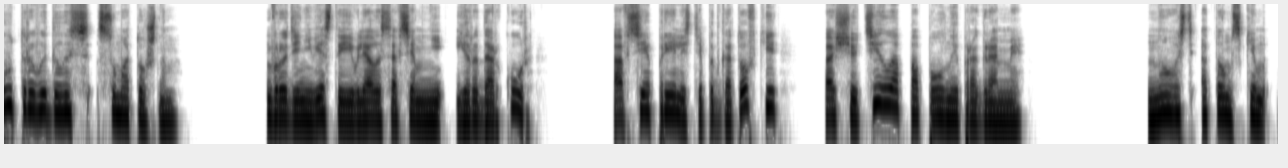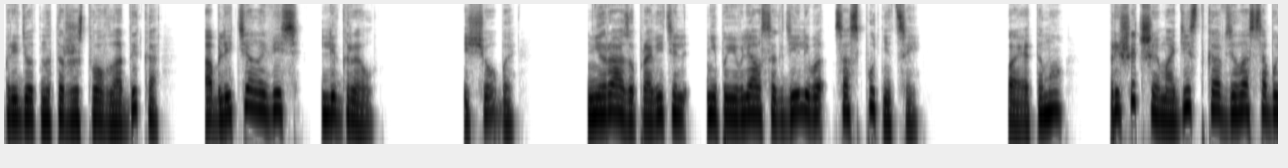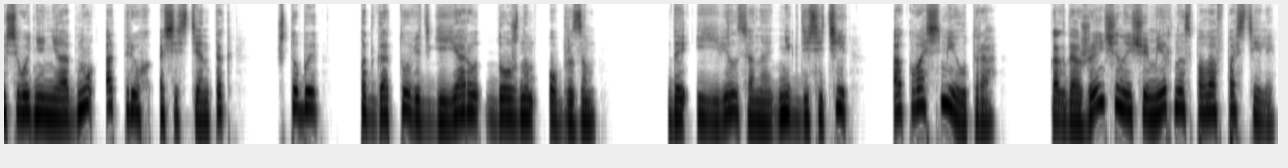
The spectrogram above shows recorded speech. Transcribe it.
Утро выдалось суматошным. Вроде невеста являлась совсем не Ира Даркур, а все прелести подготовки ощутила по полной программе. Новость о том, с кем придет на торжество владыка, облетела весь Легрел. Еще бы, ни разу правитель не появлялся где-либо со спутницей. Поэтому пришедшая модистка взяла с собой сегодня не одну, а трех ассистенток, чтобы подготовить Гияру должным образом. Да и явилась она не к десяти, а к восьми утра, когда женщина еще мирно спала в постели.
